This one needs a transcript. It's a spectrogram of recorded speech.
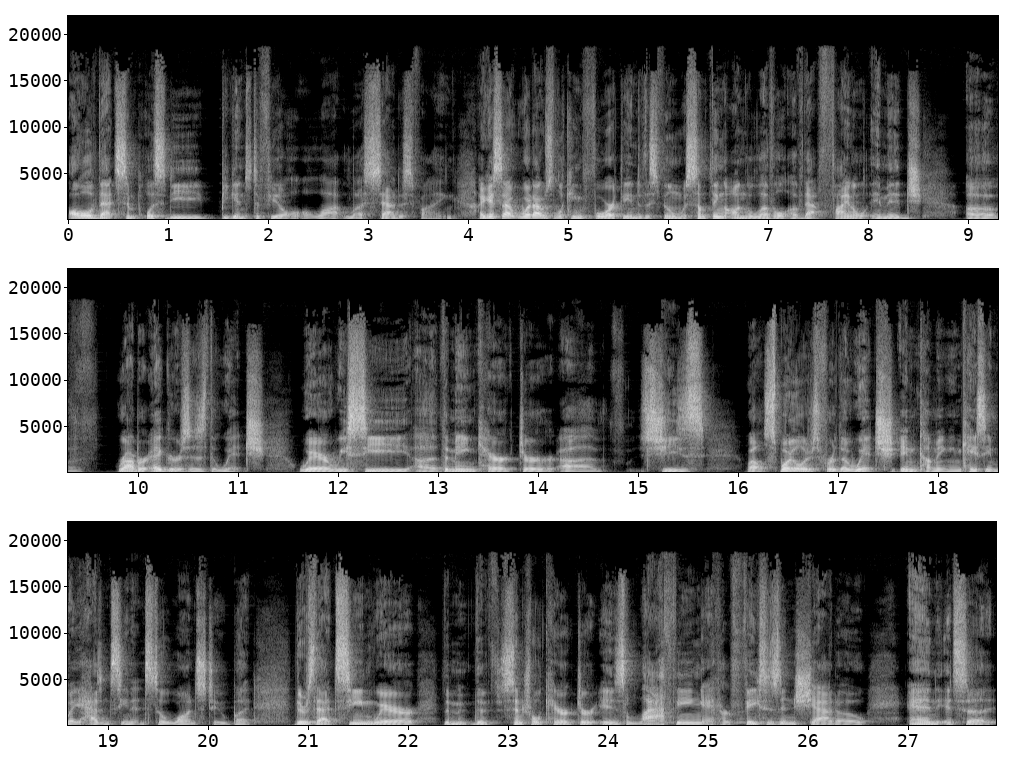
all of that simplicity begins to feel a lot less satisfying. I guess that what I was looking for at the end of this film was something on the level of that final image of Robert Eggers as the witch, where we see uh, the main character. Uh, she's well, spoilers for The Witch incoming in case anybody hasn't seen it and still wants to. But there's that scene where the the central character is laughing and her face is in shadow, and it's a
